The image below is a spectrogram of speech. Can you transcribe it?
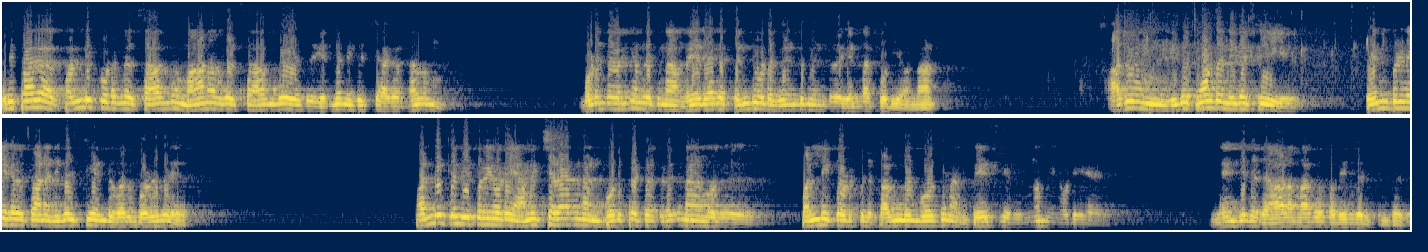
குறிப்பாக பள்ளிக்கூடங்கள் சார்ந்து மாணவர்கள் சார்ந்து இது எந்த நிகழ்ச்சியாக இருந்தாலும் முடிந்த வரைக்கும் அதுக்கு நாம் நேரடியாக சென்று விட வேண்டும் என்று எண்ணக்கூடியவன் நான். அதுவும் இது போன்ற நிகழ்ச்சி பெண் பிள்ளைகளுக்கான நிகழ்ச்சி என்று வரும் பொழுது பள்ளிக்கல்வித்துறையுடைய அமைச்சராக நான் பொறுப்பேற்ற பிறகு நான் ஒரு பள்ளிக்கூடத்தில் கலந்த போது நான் பேசியது இன்னும் என்னுடைய நெஞ்சில் அது ஆழமாக பதிந்திருக்கின்றது.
